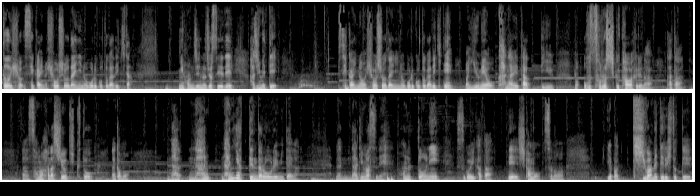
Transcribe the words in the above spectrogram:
と世界の表彰台に上ることができた日本人の女性で初めて世界の表彰台に上ることができて、まあ、夢を叶えたっていう、まあ、恐ろしくパワフルな方。その話を聞くとなんかもうな何やってんだろう俺みたいななりますね。本当にすごい方。でしかもそのやっぱ極めてる人って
